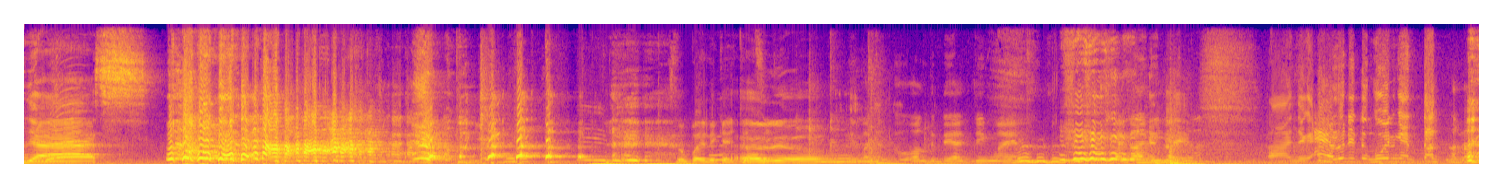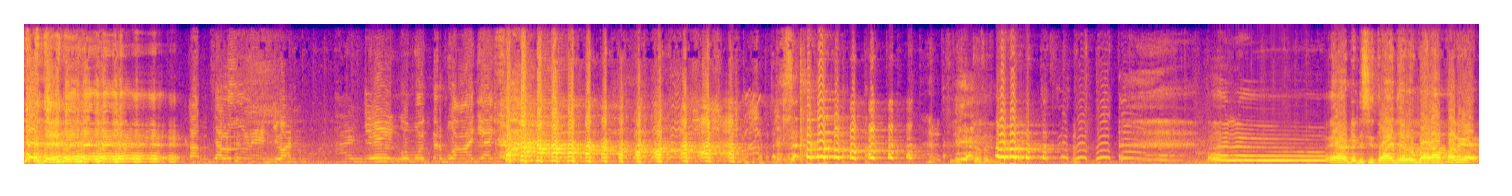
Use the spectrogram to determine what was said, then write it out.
Yes. Sumpah ini kayak Aduh. Ini banyak doang gede anjing main. Main lagi. Anjing, eh lu ditungguin ngentot. Harusnya lu lejon. Anjing, gua mau terbuang aja anjing. Aduh. Ya udah di situ aja lu balapan kayak.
